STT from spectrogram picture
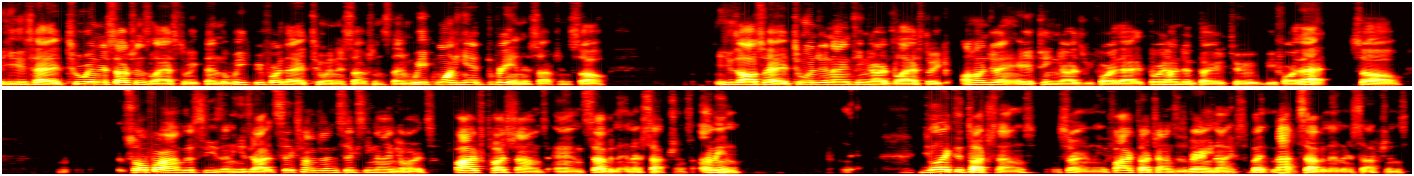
He's had two interceptions last week. Then the week before that, two interceptions. Then week one, he had three interceptions. So He's also had 219 yards last week, 118 yards before that, 332 before that. So, so far on this season, he's got 669 yards, five touchdowns, and seven interceptions. I mean, you like the touchdowns, certainly. Five touchdowns is very nice, but not seven interceptions.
